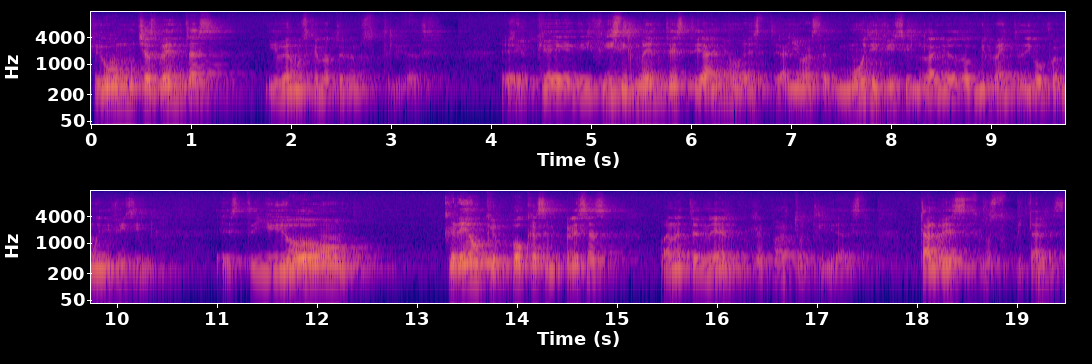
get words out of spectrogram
que hubo muchas ventas y vemos que no tenemos utilidades. Eh, que difícilmente este año, este año va a ser muy difícil, el año de 2020, digo, fue muy difícil. Este, yo creo que pocas empresas van a tener reparto de utilidades. Tal vez los hospitales,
